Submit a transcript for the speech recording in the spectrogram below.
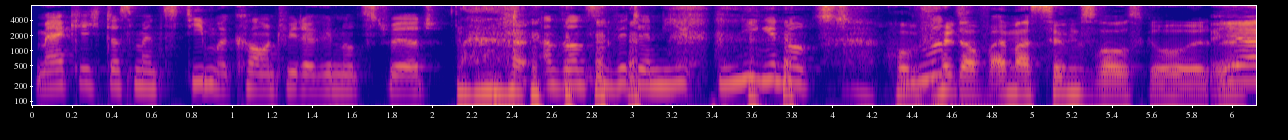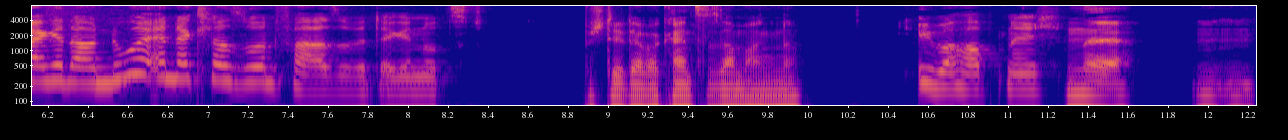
merke ich, dass mein Steam-Account wieder genutzt wird. Ansonsten wird er nie, nie genutzt. und wird auf einmal Sims rausgeholt. Ne? ja, genau. Nur in der Klausurenphase wird er genutzt. Besteht aber kein Zusammenhang, ne? Überhaupt nicht. Nee. Mm -mm.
